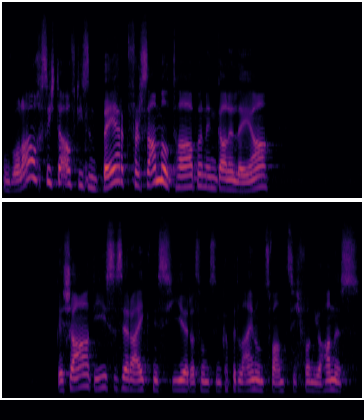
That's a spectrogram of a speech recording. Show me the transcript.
und wohl auch sich da auf diesem Berg versammelt haben in Galiläa, geschah dieses Ereignis hier, das uns im Kapitel 21 von Johannes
